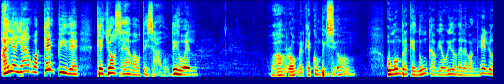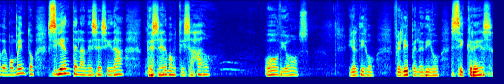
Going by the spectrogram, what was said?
Ahí hay agua. ¿Qué impide que yo sea bautizado? Dijo él. Wow, Romer, qué convicción. Un hombre que nunca había oído del Evangelio, de momento siente la necesidad de ser bautizado. Oh Dios. Y él dijo, Felipe le dijo, si crees,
